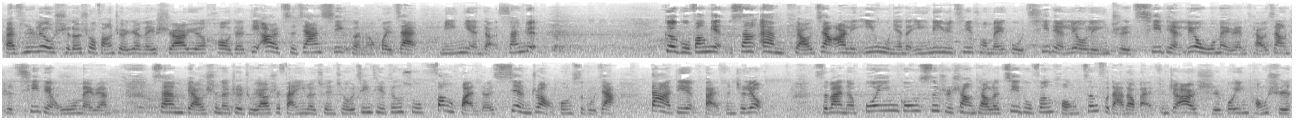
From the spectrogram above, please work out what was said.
百分之六十的受访者认为，十二月后的第二次加息可能会在明年的三月。个股方面，三 M 调降二零一五年的盈利预期，从每股七点六零至七点六五美元调降至七点五五美元。三 M 表示呢，这主要是反映了全球经济增速放缓的现状，公司股价大跌百分之六。此外呢，波音公司是上调了季度分红，增幅达到百分之二十。波音同时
